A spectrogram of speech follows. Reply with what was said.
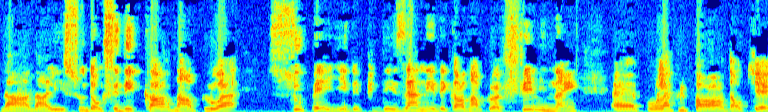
dans, dans les sous. Donc, c'est des corps d'emploi sous-payés depuis des années, des corps d'emploi féminins euh, pour la plupart. Donc, euh,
